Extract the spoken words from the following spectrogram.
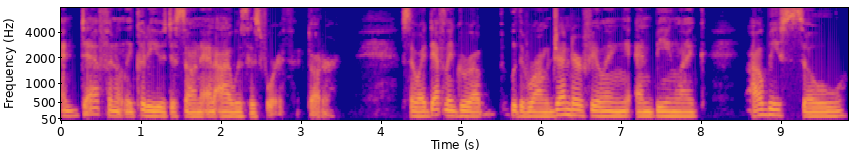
and definitely could have used a son, and I was his fourth daughter. So I definitely grew up with the wrong gender feeling and being like, I'll be so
